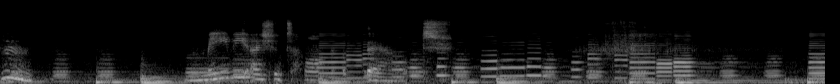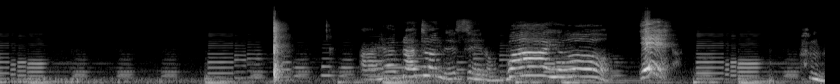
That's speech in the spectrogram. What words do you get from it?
Hmm. Maybe I should talk about. I have not done this in a while. Yeah! Hmm.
